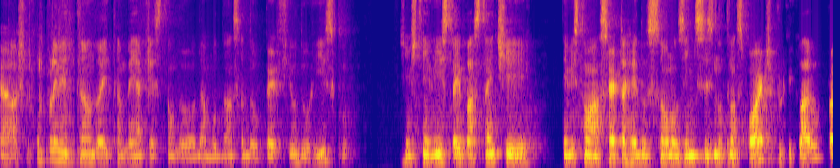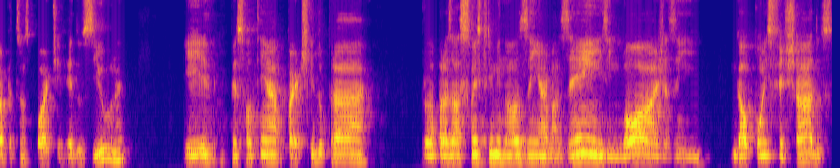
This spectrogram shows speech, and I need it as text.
É, eu acho que complementando aí também a questão do, da mudança do perfil do risco, a gente tem visto aí bastante tem visto uma certa redução nos índices no transporte, porque, claro, o próprio transporte reduziu, né? E o pessoal tem partido para para as ações criminosas em armazéns, em lojas, em galpões fechados.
